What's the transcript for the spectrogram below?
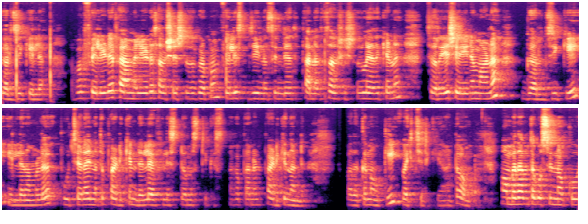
ഗർജിക്കില്ല. അപ്പോൾ ഫെലിയുടെ ഫാമിലിയുടെ സവിശേഷതകൾക്കൊപ്പം ഫെലിസ് ജീനസിന്റെ തനത് സവിശേഷതകൾ ഏതൊക്കെയാണ്? ചെറിയ ശരീരമാണ് ഗർജിക്ക് ഇല്ല നമ്മൾ പൂച്ചയുടെ അതിനകത്ത് പഠിക്കുന്നുണ്ട് അല്ലേ? ഫെലിസ് ഡൊമസ്റ്റിക്കസ് എന്നൊക്കെ പറഞ്ഞിട്ട് പഠിക്കുന്നുണ്ട്. അപ്പോൾ അതൊക്കെ നോക്കി വഹിച്ചിരിക്കുക കേട്ടോ. ഒമ്പതാമത്തെ ക്വസ്റ്റ്യൻ നോക്കൂ.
